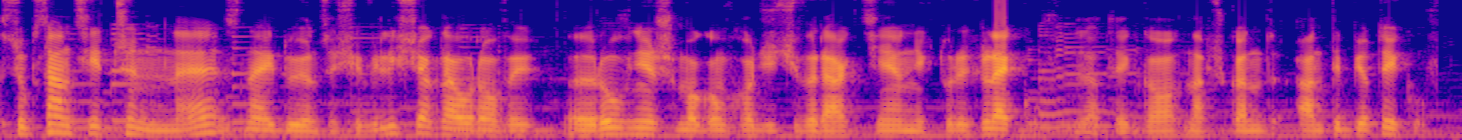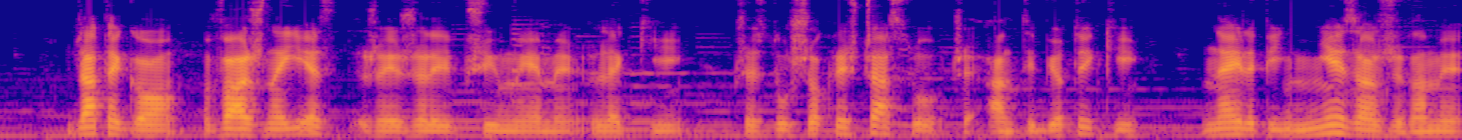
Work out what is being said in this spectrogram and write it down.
Substancje czynne znajdujące się w liściach laurowych również mogą wchodzić w reakcję niektórych leków, dlatego przykład antybiotyków. Dlatego ważne jest, że jeżeli przyjmujemy leki przez dłuższy okres czasu czy antybiotyki, najlepiej nie zażywamy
